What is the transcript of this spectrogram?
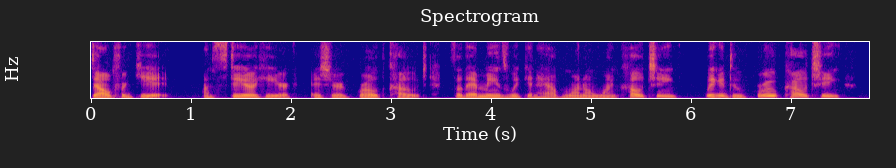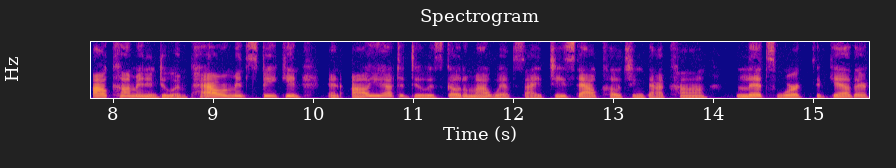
Don't forget, I'm still here as your growth coach. So that means we can have one on one coaching, we can do group coaching. I'll come in and do empowerment speaking. And all you have to do is go to my website, gstylecoaching.com Let's work together.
